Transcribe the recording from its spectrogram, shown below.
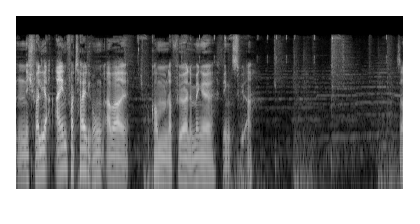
Ich verliere ein Verteidigung, aber ich bekomme dafür eine Menge Dings wieder. So,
